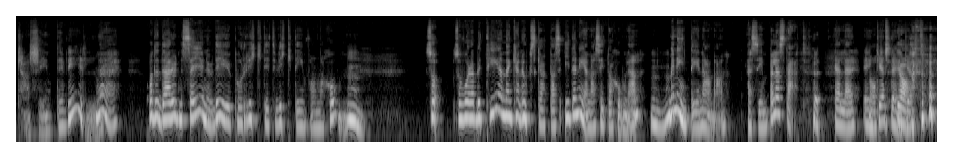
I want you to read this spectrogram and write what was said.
kanske inte vill. Nej. Och det där du säger nu, det är ju på riktigt viktig information. Så, så våra beteenden kan uppskattas i den ena situationen, men inte i en annan. As simple as that. Eller Enkelt, något. Ja. enkelt.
